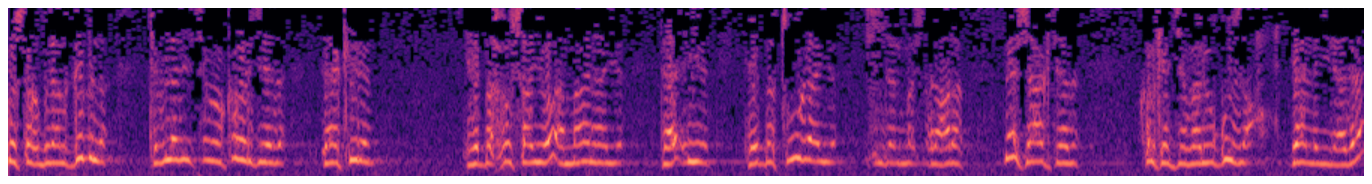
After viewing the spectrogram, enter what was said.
mustaqbila alqibla qiblada isagoo ka horjeeda daakiran eebba xusayoo ammaanaya daaciyan eebba tuugaya cinda almashcari alxaraam meesha agteeda kolka jabalu qusax yaa la yidhaahdaa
